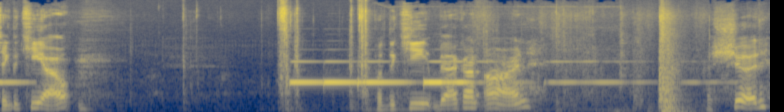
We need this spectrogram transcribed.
Take the key out. Put the key back on on. I should.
